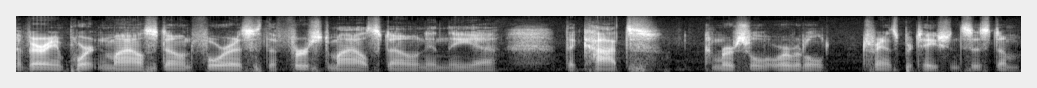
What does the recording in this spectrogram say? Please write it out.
a very important milestone for us, the first milestone in the, uh, the COTS commercial orbital transportation system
